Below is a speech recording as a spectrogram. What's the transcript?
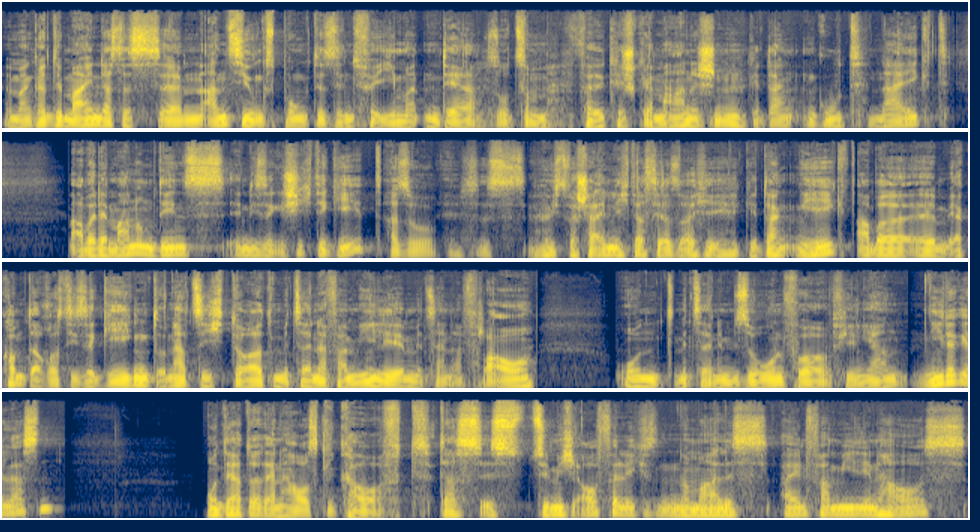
Man könnte meinen, dass es ähm, Anziehungspunkte sind für jemanden, der so zum völkisch-germanischen Gedankengut neigt. Aber der Mann, um den es in dieser Geschichte geht, also es ist höchstwahrscheinlich, dass er solche Gedanken hegt, aber ähm, er kommt auch aus dieser Gegend und hat sich dort mit seiner Familie, mit seiner Frau und mit seinem Sohn vor vielen Jahren niedergelassen. Und er hat dort ein Haus gekauft. Das ist ziemlich auffällig, ist ein normales Einfamilienhaus.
